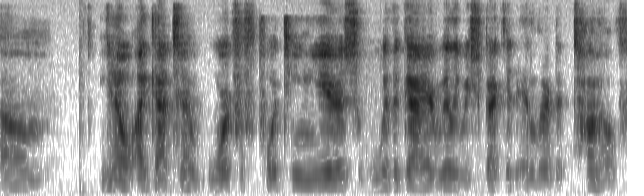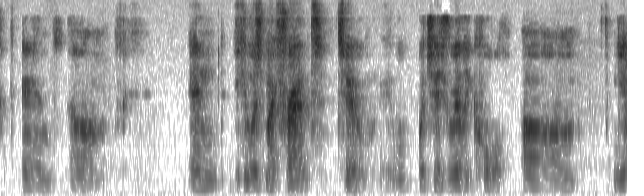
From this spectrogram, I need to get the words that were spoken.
Um, you know, I got to work for 14 years with a guy I really respected and learned a ton of, and um, and he was my friend too, which is really cool. Um, you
